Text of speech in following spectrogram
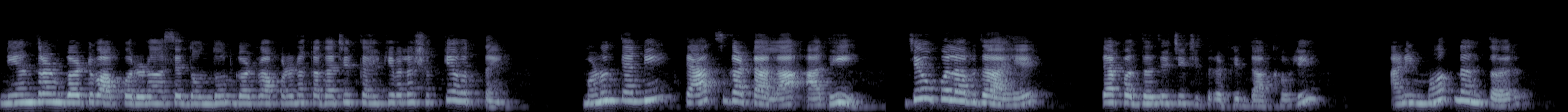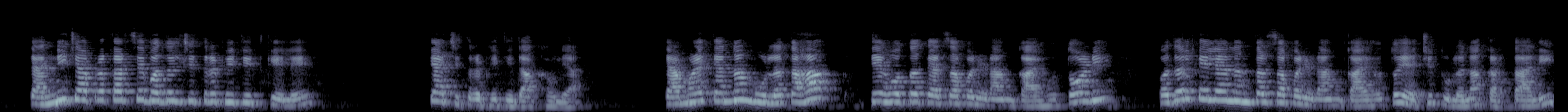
नियंत्रण गट वापरणं असे दोन दोन गट वापरणं कदाचित काही काही वेळेला शक्य होत नाही. म्हणून त्यांनी त्याच गटाला आधी जे उपलब्ध आहे त्या पद्धतीची चित्रफित दाखवली आणि मग नंतर त्यांनी ज्या प्रकारचे बदल चित्रफितीत केले त्या चित्रफिती दाखवल्या. त्यामुळे त्यांना मूलत ते होतं त्याचा परिणाम काय होतो आणि बदल केल्यानंतरचा परिणाम काय होतो याची तुलना करता आली.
